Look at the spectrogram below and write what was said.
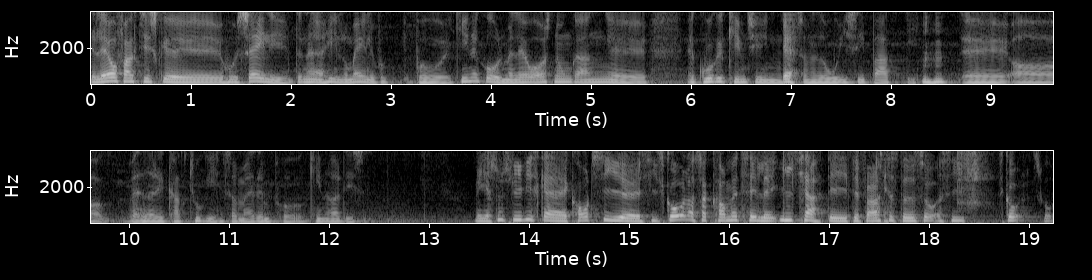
jeg laver faktisk øh, hovedsageligt den her helt normale på, på kinakål, men laver også nogle gange øh, agurkekimchien, ja. som hedder uisi bakti, mm-hmm. øh, og hvad hedder det, kaktugi, som er den på kinaradis. Men jeg synes lige, vi skal kort sige, uh, sige skål, og så komme til Ilcha, det, det første sted, så at sige. Skål. Skål.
